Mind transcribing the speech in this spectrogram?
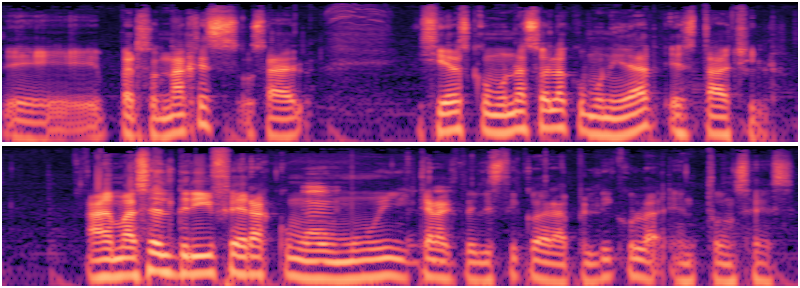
eh, personajes, o sea, hicieras como una sola comunidad, estaba chido. Además el drift era como Mm, muy característico de la película, entonces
